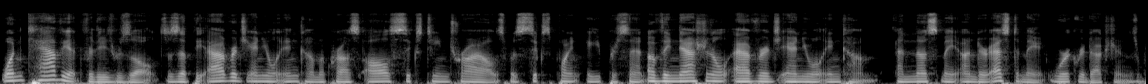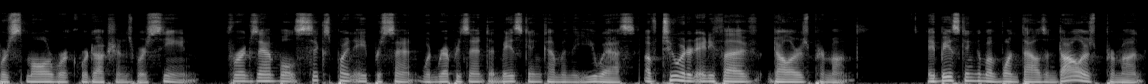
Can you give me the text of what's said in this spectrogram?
One caveat for these results is that the average annual income across all 16 trials was 6.8% of the national average annual income, and thus may underestimate work reductions where smaller work reductions were seen. For example, 6.8% would represent a basic income in the US of $285 per month. A basic income of $1,000 per month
